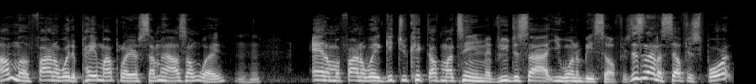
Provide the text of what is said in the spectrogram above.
I'm gonna find a way to pay my players somehow, some way, and I'm gonna find a way to get you kicked off my team if you decide you want to be selfish. This is not a selfish sport.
